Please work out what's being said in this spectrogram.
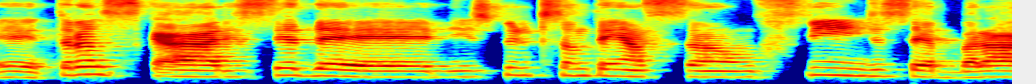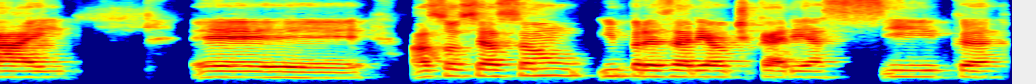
é, Transcares, CDL, Espírito Santo em Ação, FIND, SEBRAE, é, Associação Empresarial de Cariacica,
